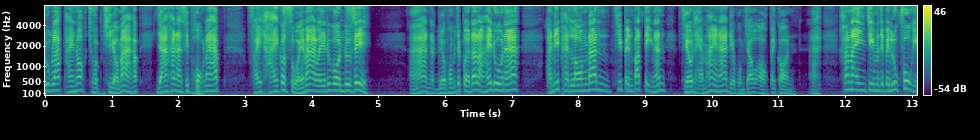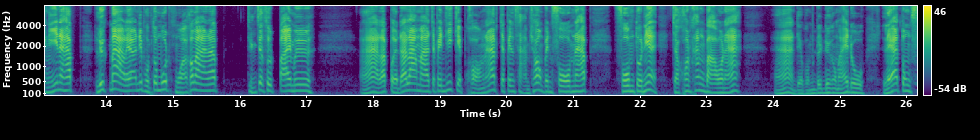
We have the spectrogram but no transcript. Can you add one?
รูปลักษณ์ภายนอกโฉบเฉี่ยวมากครับ ยางขนาด 16 นะครับ ไฟท้ายก็สวยมากเลยทุกคนดูสิ อ่า เดี๋ยวผมจะเปิดด้านหลังให้ดูนะ อันนี้แผ่นรองด้านที่เป็นพลาสติกนั้นเซลแถมให้นะ เดี๋ยวผมจะเอาออกไปก่อนอะข้างในจริงๆมันจะเป็นลูกฟูกอย่างนี้นะครับ ลึกมากเลยอันนี้ผมต้องมุดหัวเข้ามานะครับ ถึงจะสุดปลายมืออ่าแล้วเปิดด้านล่างมาจะเป็นที่เก็บของนะครับ จะเป็น 3 ช่องเป็นโฟมนะครับ โฟมตัวเนี้ยจะค่อนข้างเบานะอ่าเดี๋ยวผมดึงออกมาให้ดู และตรงโฟ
